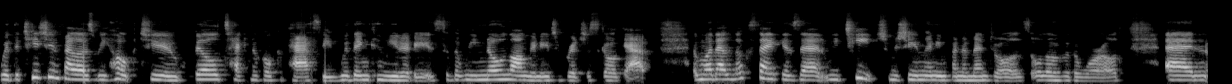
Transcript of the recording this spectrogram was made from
With the Teaching Fellows, we hope to build technical capacity within communities so that we no longer need to bridge the skill gap. And what that looks like is that we teach machine learning fundamentals all over the world. And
